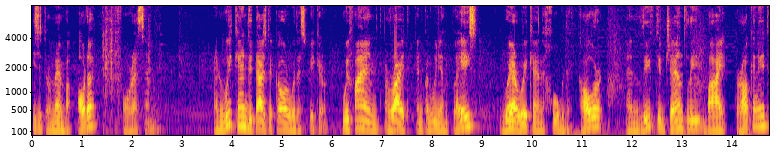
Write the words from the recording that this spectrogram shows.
easy to remember order for assembly and we can detach the cover with a speaker. We find a right and convenient place where we can hook the cover and lift it gently by rocking it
